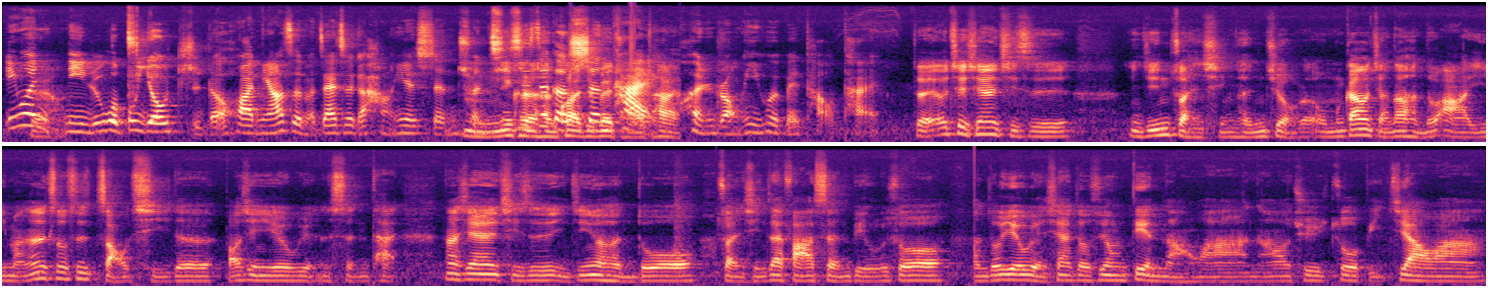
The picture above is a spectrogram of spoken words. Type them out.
因为你如果不优质的话，你要怎么在这个行业生存？嗯、其实这个生态很容易会被淘汰。对，而且现在其实已经转型很久了。我们刚刚讲到很多阿姨嘛，那时候是早期的保险业务员的生态。那现在其实已经有很多转型在发生，比如说很多业务员现在都是用电脑啊，然后去做比较啊。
